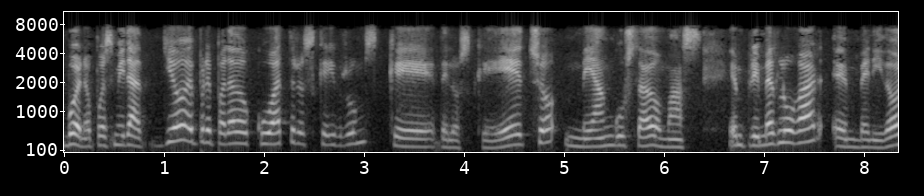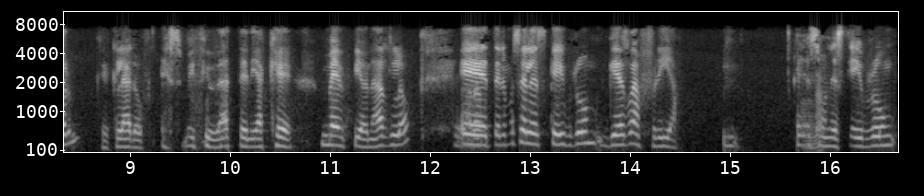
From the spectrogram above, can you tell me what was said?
Bueno, pues mirad, yo he preparado cuatro escape rooms que de los que he hecho me han gustado más. En primer lugar, en Benidorm, que claro, es mi ciudad, tenía que mencionarlo. Eh, tenemos el escape room Guerra Fría. Es un escape room,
